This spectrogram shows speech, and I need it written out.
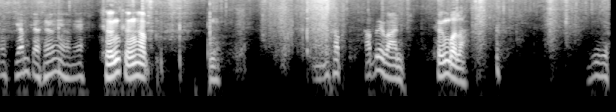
แล้วเสียมจะถึงนี่เห็นไหมถึงถึงครับ นะครับครับเลยบานถึงบ่ล่ะนี่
